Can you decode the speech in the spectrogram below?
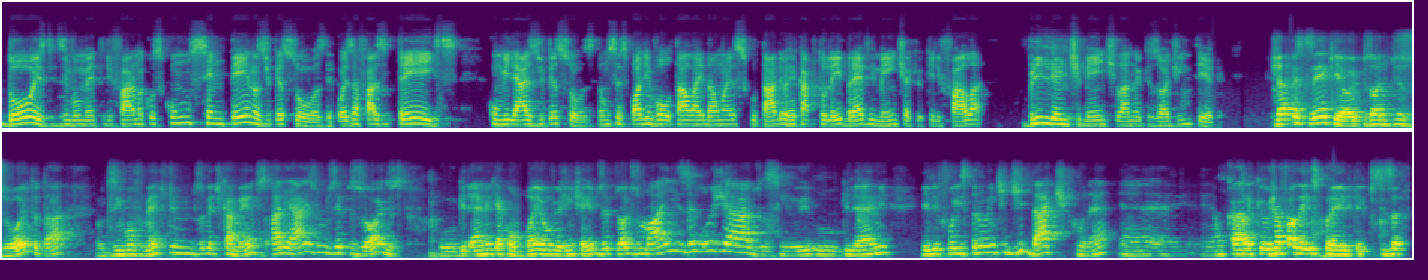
2 de desenvolvimento de fármacos com centenas de pessoas. Depois a fase 3 com milhares de pessoas. Então vocês podem voltar lá e dar uma escutada. Eu recapitulei brevemente aqui o que ele fala brilhantemente lá no episódio inteiro. Já pesquisei aqui, é o episódio 18, tá? O desenvolvimento de, dos medicamentos. Aliás, um dos episódios, o Guilherme que acompanha, ouve a gente aí, um dos episódios mais elogiados, assim. O, o Guilherme, ele foi extremamente didático, né? É, é um cara que eu já falei isso para ele, que ele precisa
